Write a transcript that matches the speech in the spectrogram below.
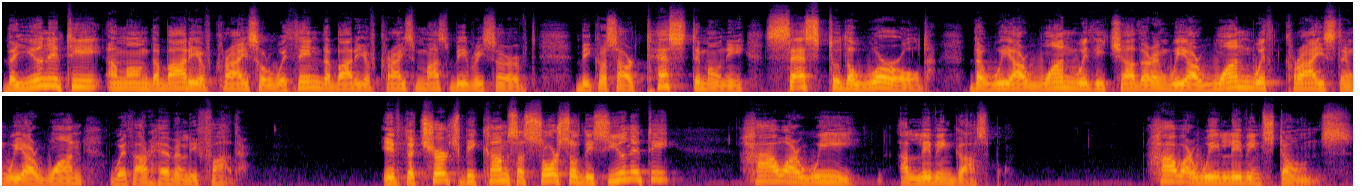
The unity among the body of Christ or within the body of Christ must be reserved because our testimony says to the world that we are one with each other and we are one with Christ and we are one with our Heavenly Father. If the church becomes a source of disunity, how are we a living gospel? How are we living stones?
